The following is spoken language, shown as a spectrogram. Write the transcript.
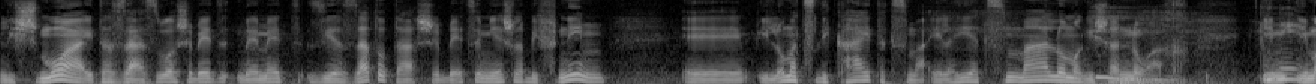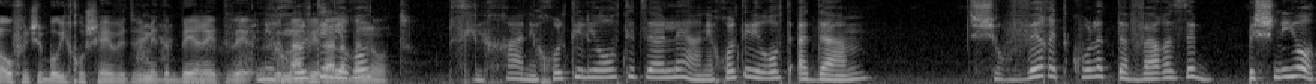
לשמוע את הזעזוע שבאמת זעזעת אותה, שבעצם יש לה בפנים, אה, היא לא מצדיקה את עצמה, אלא היא עצמה לא מרגישה נוח עם, אני- עם האופן שבו היא חושבת ומדברת ו- ומעבירה לראות- לבנות. סליחה, אני יכולתי לראות את זה עליה. אני יכולתי לראות אדם שעובר את כל הדבר הזה בשניות.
